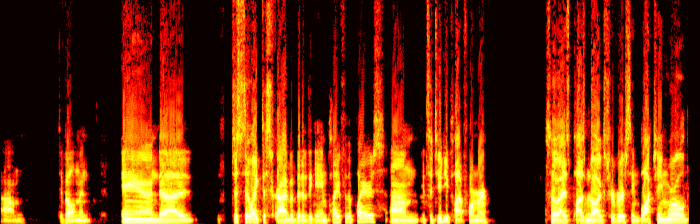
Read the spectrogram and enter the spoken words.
um, development. And uh, just to like describe a bit of the gameplay for the players, um, it's a 2D platformer. So as Plasma Dog's traversing blockchain world,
